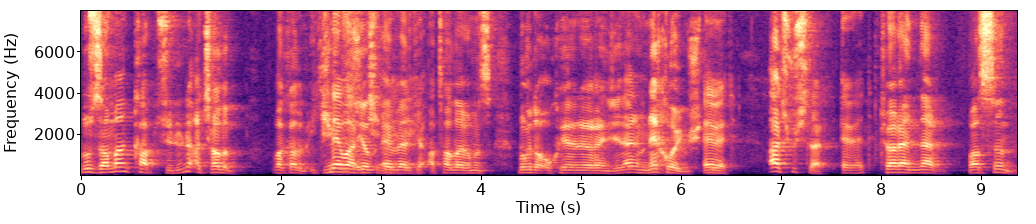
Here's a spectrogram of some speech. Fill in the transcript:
Bu zaman kapsülünü açalım. Bakalım 200 Ne var yıl içinde evvelki diye. atalarımız burada okuyan öğrenciler ne koymuş diye. Evet. Açmışlar. Evet. Törenler, basın,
